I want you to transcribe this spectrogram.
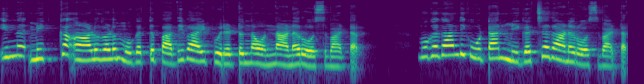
ഇന്ന് മിക്ക ആളുകളും മുഖത്ത് പതിവായി പുരട്ടുന്ന ഒന്നാണ് റോസ് വാട്ടർ. മുഖകാന്തി കൂട്ടാൻ മികച്ചതാണ് റോസ് വാട്ടർ.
